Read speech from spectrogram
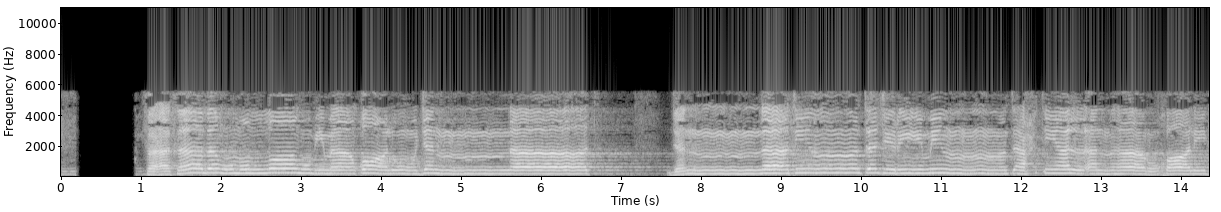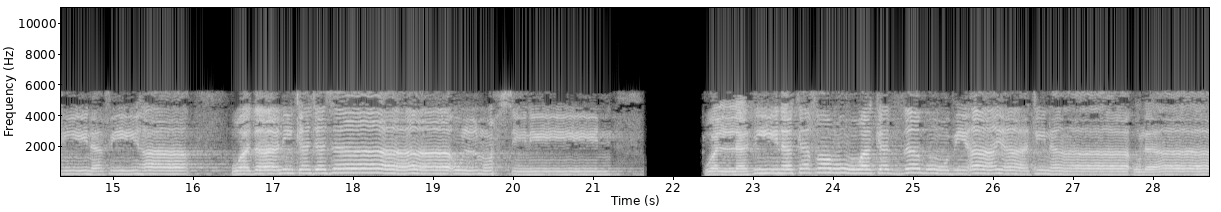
فأثابهم الله بما قالوا جنات جنات تجري من تحتها الأنهار خالدين فيها وذلك جزاء المحسنين والذين كفروا وكذبوا بآياتنا أولئك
